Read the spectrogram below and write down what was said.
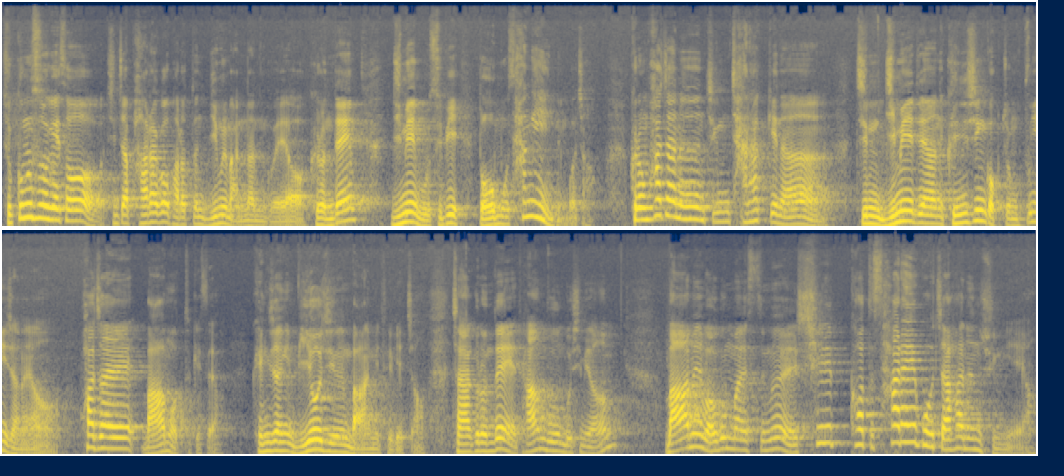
저 꿈속에서 진짜 바라고 바랐던 님을 만나는 거예요. 그런데 님의 모습이 너무 상해 있는 거죠. 그럼 화자는 지금 잔학계나 지금 님에 대한 근심 걱정 뿐이잖아요. 화자의 마음은 어떻겠어요? 굉장히 미어지는 마음이 들겠죠. 자, 그런데 다음 부분 보시면 마음에 먹은 말씀을 실컷 살해보자 하는 중이에요.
